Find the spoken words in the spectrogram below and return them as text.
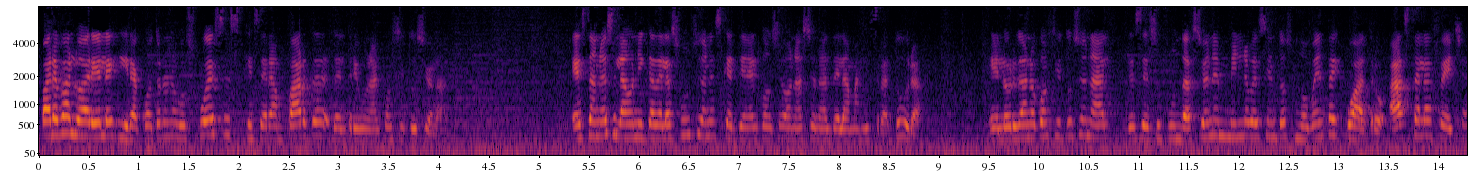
para evaluar y elegir a cuatro nuevos jueces que serán parte del Tribunal Constitucional. Esta no es la única de las funciones que tiene el Consejo Nacional de la Magistratura. El órgano constitucional, desde su fundación en 1994 hasta la fecha,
